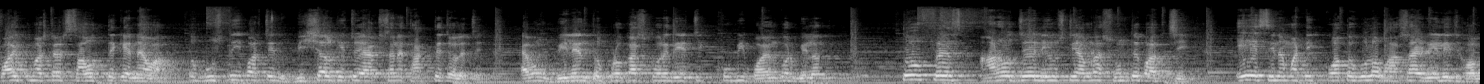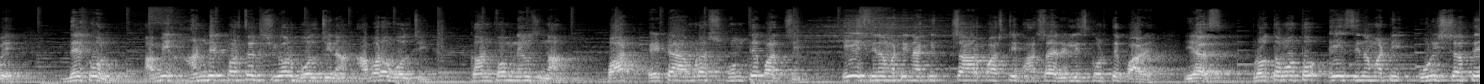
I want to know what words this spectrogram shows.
ফাইট মাস্টার সাউথ থেকে নেওয়া। তো বুঝতেই পারছেন, বিশাল কিছু অ্যাকশানে থাকতে চলেছে এবং ভিলেন তো প্রকাশ করে দিয়েছি, খুবই ভয়ঙ্কর ভিলেন। তো ফ্রেন্ডস আরও যে নিউজটি আমরা শুনতে পাচ্ছি, এই সিনেমাটি কতগুলো ভাষায় রিলিজ হবে? দেখুন, আমি হান্ড্রেড পার্সেন্ট শিওর বলছি না, আবারও বলছি কনফার্ম নিউজ না বাট এটা আমরা শুনতে পাচ্ছি। এই সিনেমাটি নাকি চার পাঁচটি ভাষায় রিলিজ করতে পারে? ইয়াস প্রথমত এই সিনেমাটি উড়িষ্যাতে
